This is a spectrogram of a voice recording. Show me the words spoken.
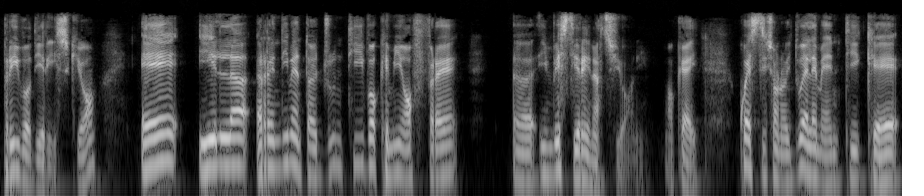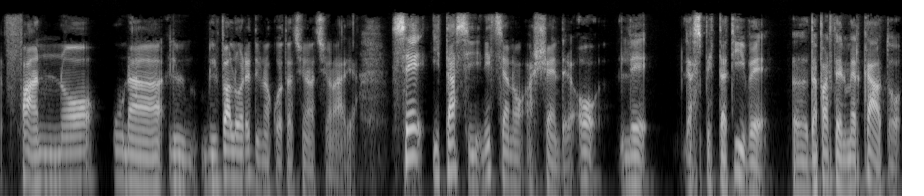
privo di rischio, e il rendimento aggiuntivo che mi offre eh, investire in azioni. Okay? Questi sono i due elementi che fanno una, il, il, valore di una quotazione azionaria. Se i tassi iniziano a scendere o le, le aspettative eh, da parte del mercato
